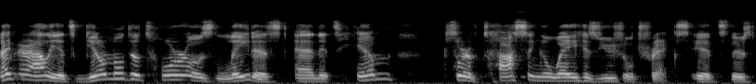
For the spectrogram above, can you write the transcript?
Nightmare Alley. It's Guillermo del Toro's latest, and it's him sort of tossing away his usual tricks. It's there's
